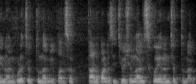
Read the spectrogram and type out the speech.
నేను అని కూడా చెప్తున్నారు మీ పర్సన్. థర్డ్ పార్టీ సిచ్యువేషన్లో అలసిపోయానని చెప్తున్నారు.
